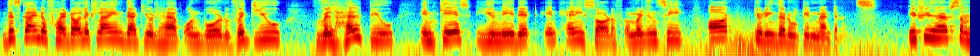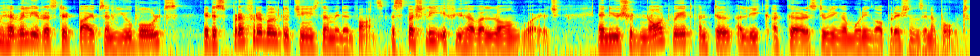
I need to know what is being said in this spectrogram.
This kind of hydraulic line that you'll have on board with you will help you in case you need it in any sort of emergency or during the routine maintenance. If you have some heavily rusted pipes and U-bolts, it is preferable to change them in advance, especially if you have a long voyage, and you should not wait until a leak occurs during a mooring operations in a port.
